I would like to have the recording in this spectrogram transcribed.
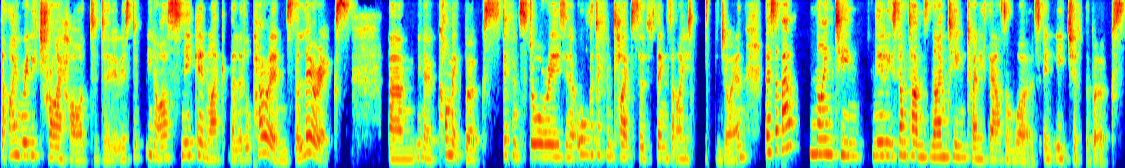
that I really try hard to do is to, you know, I'll sneak in like the little poems, the lyrics, um, you know, comic books, different stories, you know, all the different types of things that I enjoy. And there's about 19, nearly sometimes 19, 20,000 words in each of the books.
